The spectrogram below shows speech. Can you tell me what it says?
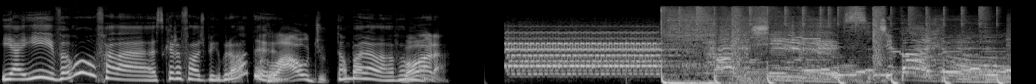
E aí, vamos falar. Você quer já falar de Big Brother? Cláudio, Então bora lá, vamos lá. bora! Uhul,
